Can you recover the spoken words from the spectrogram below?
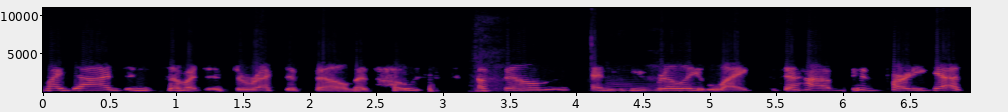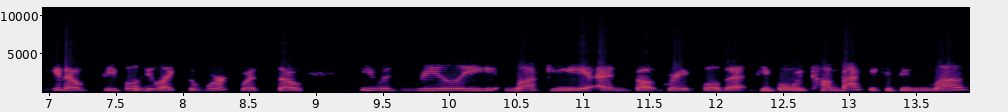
My dad didn't so much as direct a film as host a film, and he really liked to have his party guests, you know, people he liked to work with. So he was really lucky and felt grateful that people would come back because he loved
